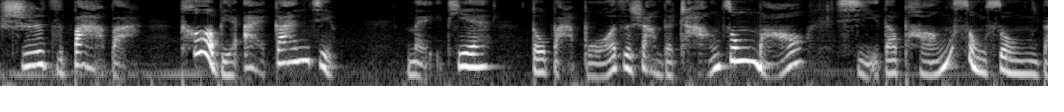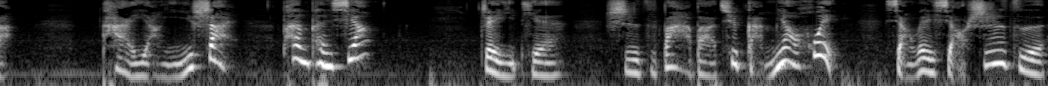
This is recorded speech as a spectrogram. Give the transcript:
狮子爸爸特别爱干净，每天都把脖子上的长鬃毛洗得蓬松松的，太阳一晒，喷喷香。这一天，狮子爸爸去赶庙会。想为小狮子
